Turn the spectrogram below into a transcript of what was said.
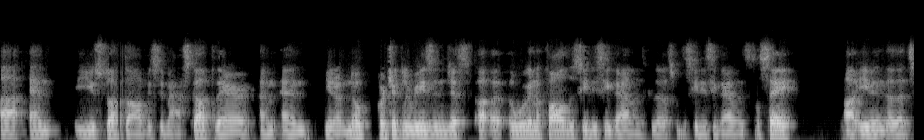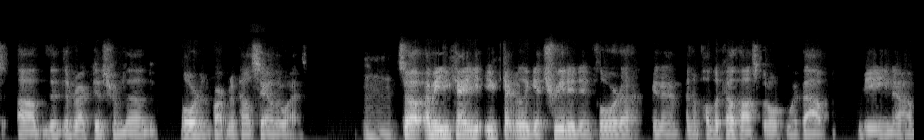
uh, uh, and you still have to obviously mask up there and, and you know no particular reason just uh, uh we're going to follow the cdc guidelines because that's what the cdc guidelines will say uh, even though that's uh, the directives from the florida department of health say otherwise mm-hmm. so i mean you can't you can't really get treated in florida in a, in a public health hospital without being uh,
